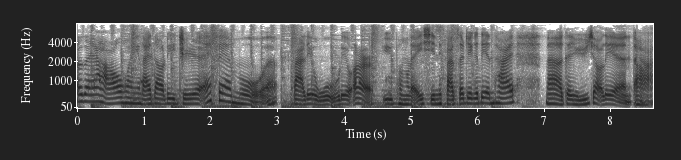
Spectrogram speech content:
Hello，大家好，欢迎来到荔枝 FM 八六五五六二于鹏雷心理法则这个电台。那跟于教练啊，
